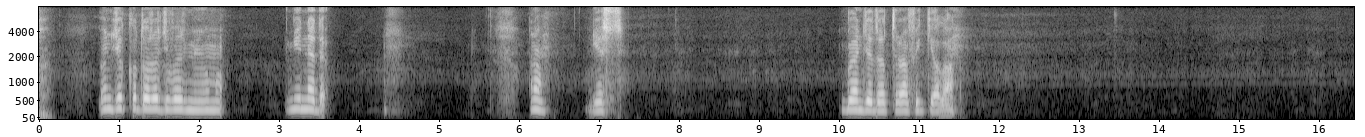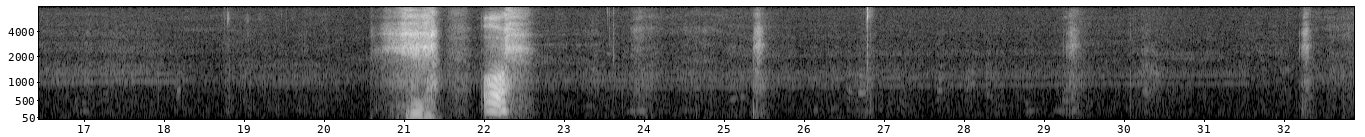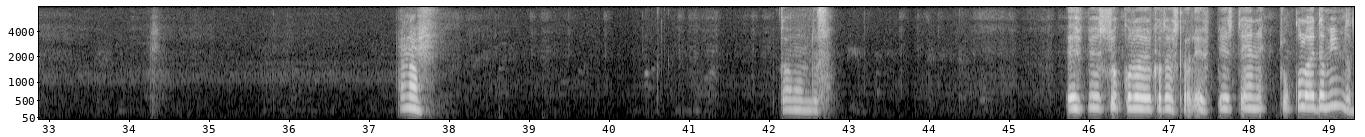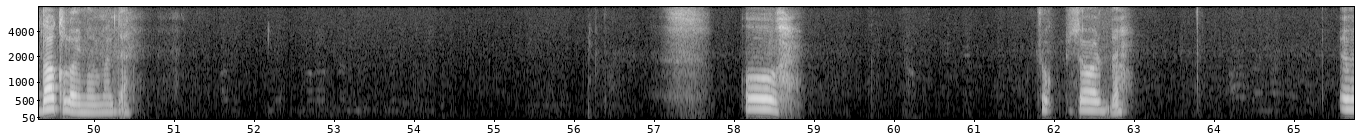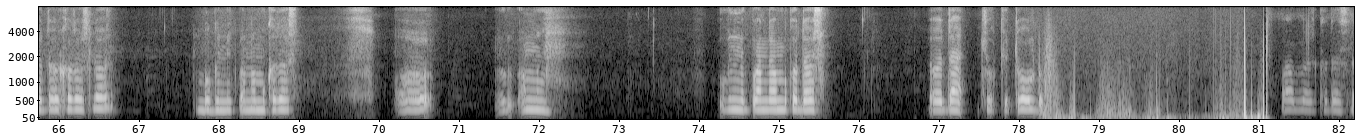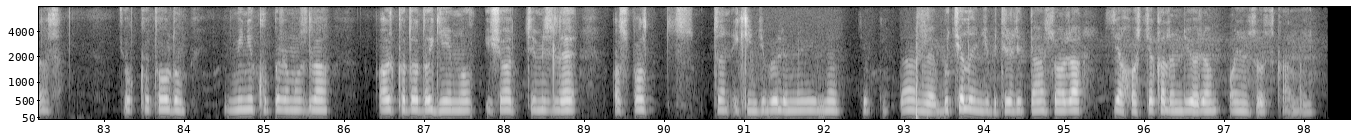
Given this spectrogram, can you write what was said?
Önce kadar acı vermiyor ama yine de. Anam. Yes. Bence de trafik yalan. Oh. Anam. Tamamdır. FPS çok kolay arkadaşlar. FPS'te yani çok kolay demeyeyim de daha kolay normalden. Oh. Çok güzeldi. Evet arkadaşlar. Bugünlük benden bu kadar. Bugünlük benden bu kadar. Zaten çok kötü oldum. Vallahi arkadaşlar. Çok kötü oldum. Mini Cooper'ımızla arkada da Game of işaretimizle Asfalt'ın ikinci bölümünü çektikten ve bu challenge'ı bitirdikten sonra size hoşça kalın diyorum. Oyunsuz kalmayın.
